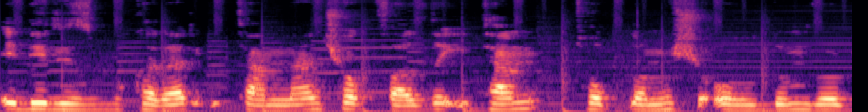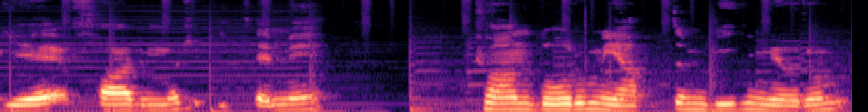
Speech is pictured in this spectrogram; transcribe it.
ederiz bu kadar itemden. Çok fazla item toplamış oldum Rogi'ye. Farmer itemi şu an doğru mu yaptım bilmiyorum.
